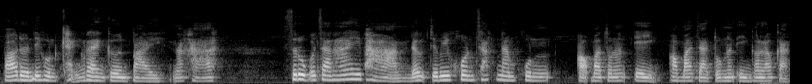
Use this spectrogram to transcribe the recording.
เพราะเดือนนี้คุณแข็งแรงเกินไปนะคะ สรุปอาจารย์ให้ผ่านเดี๋ยวจะมีคนชักนำคุณออกมาตรงนั้นเองออกมาจากตรงนั้นเองก็แล้วกัน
